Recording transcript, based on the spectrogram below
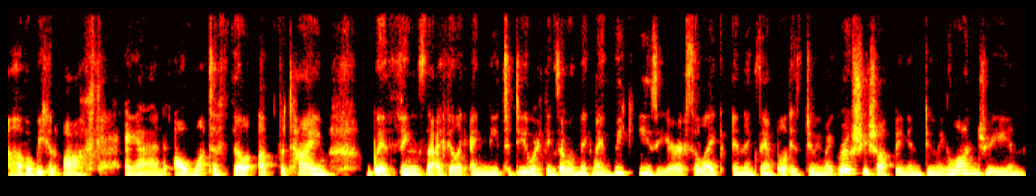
I'll have a weekend off and I'll want to fill up the time with things that I feel like I need to do or things that will make my week easier. So, like, an example is doing my grocery shopping and doing laundry and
